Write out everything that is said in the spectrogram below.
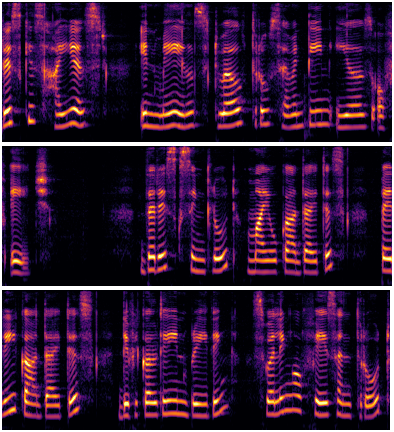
Risk is highest in males 12 through 17 years of age. The risks include myocarditis, pericarditis, difficulty in breathing, swelling of face and throat,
